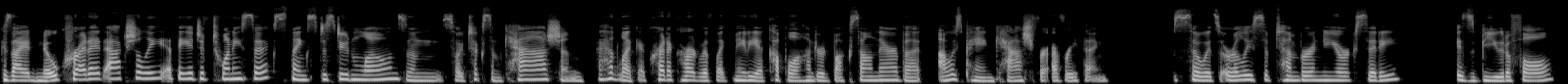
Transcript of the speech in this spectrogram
because I had no credit actually at the age of 26, thanks to student loans. And so I took some cash and I had like a credit card with like maybe a couple of hundred bucks on there, but I was paying cash for everything. So it's early September in New York City. It's beautiful.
